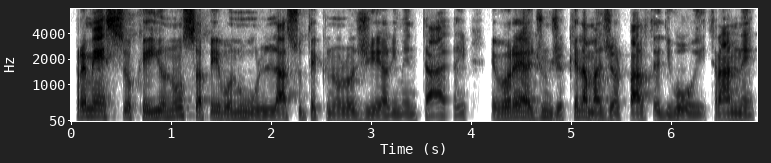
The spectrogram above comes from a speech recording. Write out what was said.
Premesso che io non sapevo nulla su tecnologie alimentari e vorrei aggiungere che la maggior parte di voi, tranne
